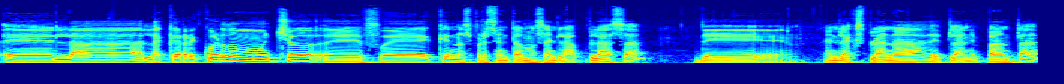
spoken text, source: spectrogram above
Eh, la, la que recuerdo mucho eh, fue que nos presentamos en la plaza, de, en la explanada de Tlanepanta.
